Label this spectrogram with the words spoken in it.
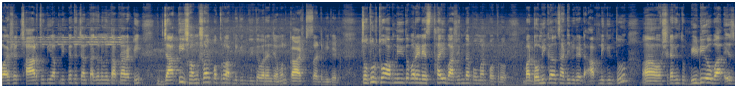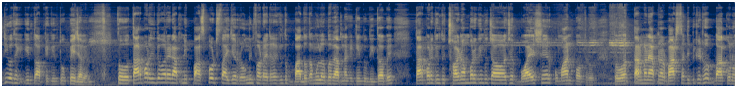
বয়সের ছাড় যদি আপনি পেতে চান, তার জন্য কিন্তু আপনার একটি জাতি সংশয়পত্র আপনি কিন্তু দিতে পারেন, যেমন কাস্ট সার্টিফিকেট চতুর্থ আপনি দিতে পারেন স্থায়ী বাসিন্দার প্রমাণপত্র। বা ডোমিকাল সার্টিফিকেট আপনি কিন্তু সেটা কিন্তু বিডিও বা এসডিও থেকে কিন্তু আপনি কিন্তু পেয়ে যাবেন। তো তারপরে দিতে পারেন আপনি পাসপোর্ট সাইজের রঙিন ফটো এটা কিন্তু বাধ্যতামূলকভাবে আপনাকে কিন্তু দিতে হবে। তারপরে কিন্তু ছয় নম্বরে কিন্তু চাওয়া হচ্ছে বয়সের প্রমাণপত্র। তো তার মানে আপনার বার্থ সার্টিফিকেট হোক বা কোনো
